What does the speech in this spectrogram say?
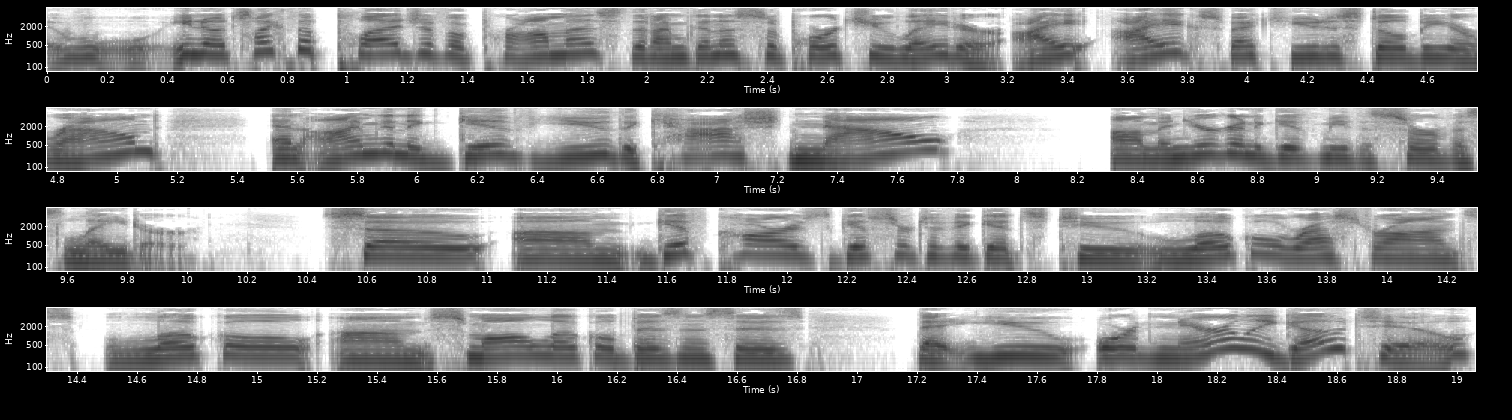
you know, it's like the pledge of a promise that I'm going to support you later. I, I expect you to still be around and I'm going to give you the cash now um, and you're going to give me the service later. So, um, gift cards, gift certificates to local restaurants, local, um, small local businesses that you ordinarily go to,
